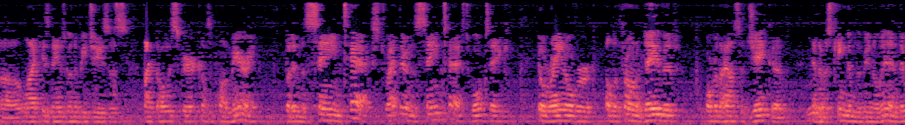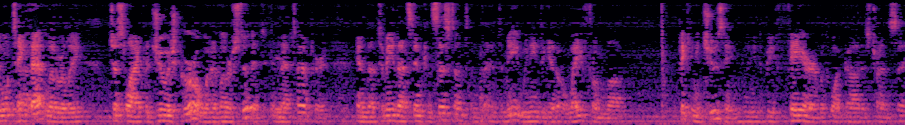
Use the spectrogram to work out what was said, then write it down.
uh, like his name's going to be Jesus, like the Holy Spirit comes upon Mary. But in the same text, right there in the same text, won't take, he'll reign over, on the throne of David, over the house of Jacob, and of his kingdom to be no end. They won't take that literally, just like a Jewish girl would have understood it in that time period. And uh, to me, that's inconsistent, and, and to me, we need to get away from uh, picking and choosing. We need to be fair with what God is trying to say.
